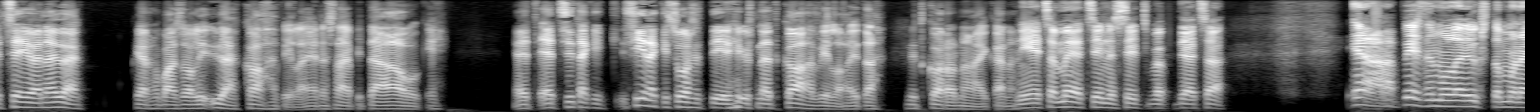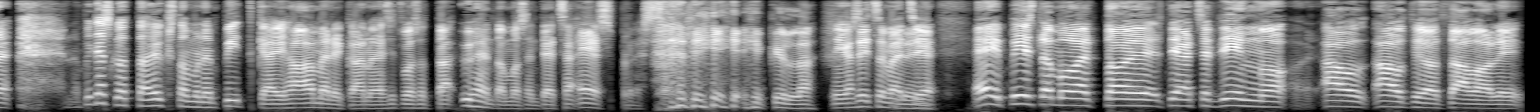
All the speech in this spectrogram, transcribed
että se ei ole enää yökerho, vaan se oli yökahvila ja ne sai pitää auki. Et, et sitäkin, siinäkin suosittiin just näitä kahviloita nyt korona-aikana. Niin, että sä meet sinne sit, tiedät sä, jaa, pistä mulle yksi tommonen, no pitäisikö ottaa yksi tommonen pitkä ihan amerikana ja sit vois ottaa yhden tommosen, tiedät sä, espresso. niin, kyllä. Niin ja sit sä menet Niin. siihen, ei pistä mulle toi, tiedät sä, dingo au, autiotalo, niin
